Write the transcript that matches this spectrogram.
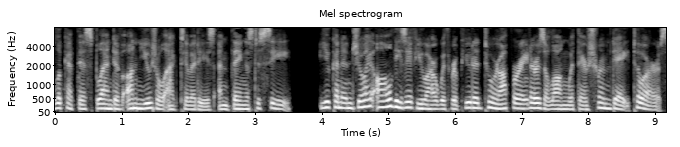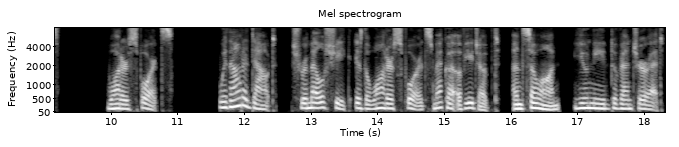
Look at this blend of unusual activities and things to see. You can enjoy all these if you are with reputed tour operators along with their Shram Day tours. Water sports. Without a doubt, Sharm el Sheikh is the water sports mecca of Egypt, and so on, you need to venture it.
